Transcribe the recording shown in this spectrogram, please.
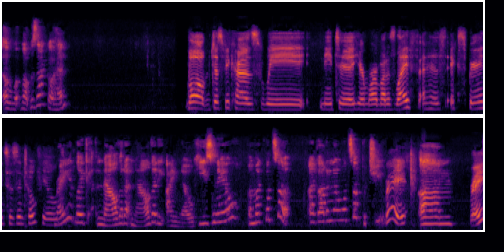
oh, what was that? Go ahead. Well, just because we need to hear more about his life and his experiences in Tofield. Right? Like now that now that he, I know he's new, I'm like, what's up? I gotta know what's up with you. Right. Um, Right.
